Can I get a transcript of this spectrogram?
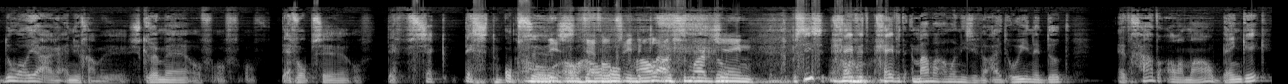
doen we al jaren. En nu gaan we scrummen of, of, of DevOpsen of DevSec testopsen. Oh, Is oh, hou DevOps op, in de cloud op. chain. Precies, geef het, geef het mama allemaal niet zoveel uit hoe je het doet. Het gaat allemaal, denk ik,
